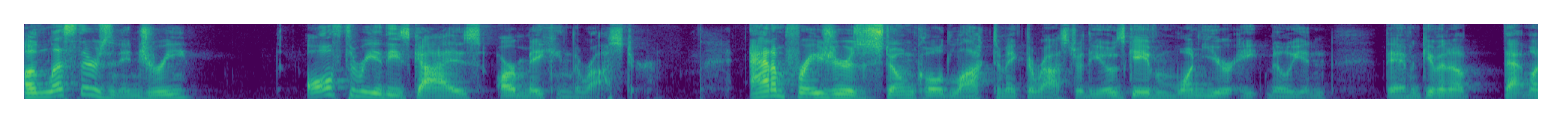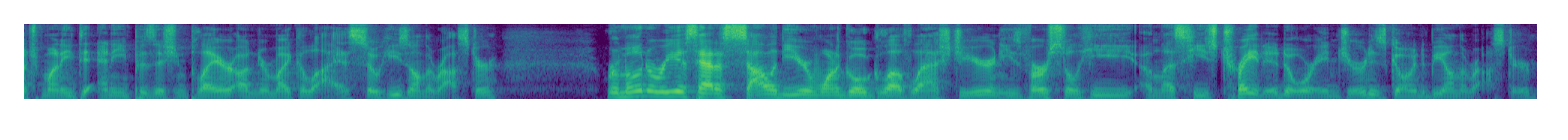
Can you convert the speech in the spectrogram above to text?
unless there's an injury, all three of these guys are making the roster. Adam Frazier is a stone cold lock to make the roster. The O's gave him one year, eight million. They haven't given up that much money to any position player under Mike Elias, so he's on the roster. Ramon Urias had a solid year and won a gold glove last year, and he's versatile. He, unless he's traded or injured, is going to be on the roster.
